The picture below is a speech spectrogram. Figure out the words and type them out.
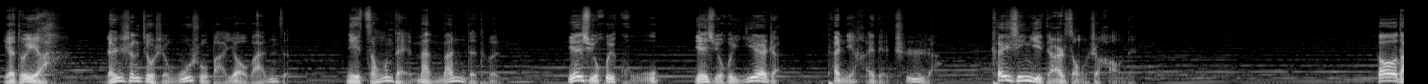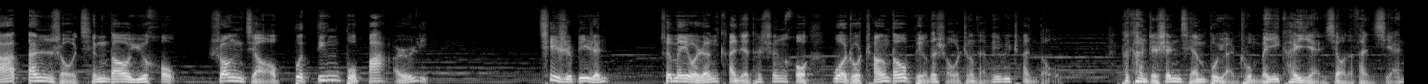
也对呀。人生就是无数把药丸子，你总得慢慢的吞，也许会苦，也许会噎着，但你还得吃啊，开心一点总是好的。高达单手擎刀于后，双脚不丁不拔而立，气势逼人，却没有人看见他身后握住长刀柄的手正在微微颤抖。他看着身前不远处眉开眼笑的范闲，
